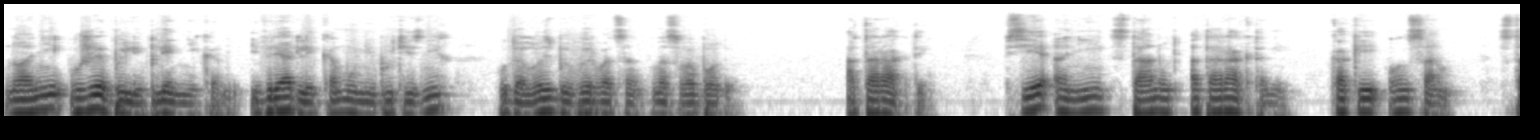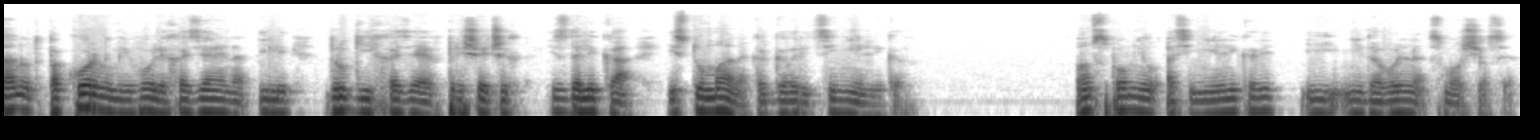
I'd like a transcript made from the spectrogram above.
Но они уже были пленниками, и вряд ли кому-нибудь из них удалось бы вырваться на свободу. Атаракты. Все они станут атарактами, как и он сам. Станут покорными воле хозяина или других хозяев, пришедших издалека, из тумана, как говорит Синельников. Он вспомнил о Синельникове и недовольно сморщился.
